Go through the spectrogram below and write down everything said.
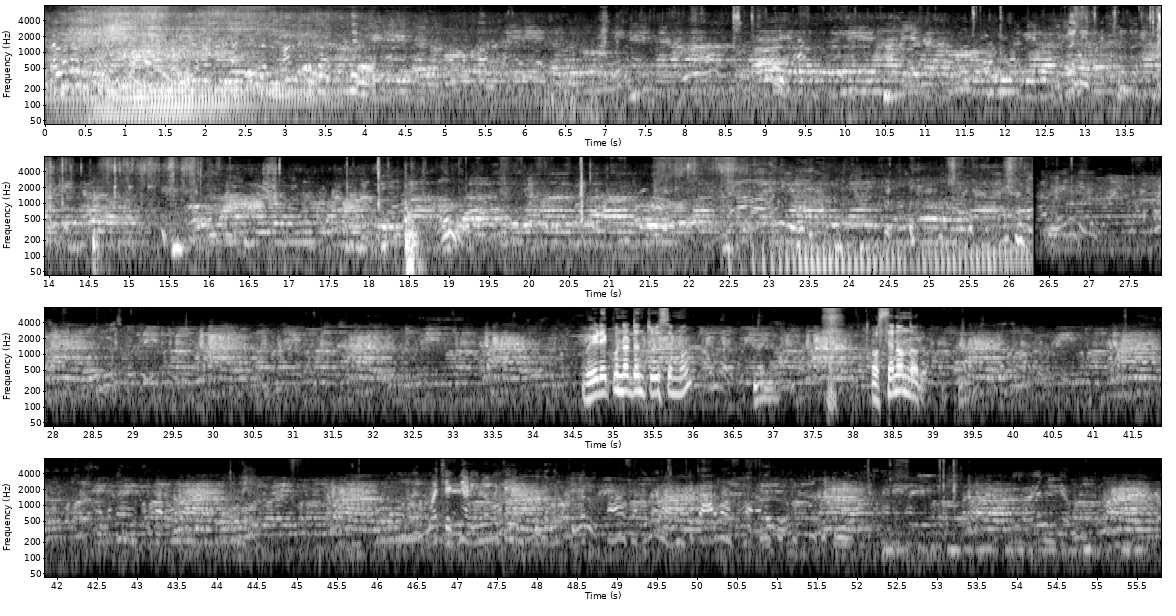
Thank you. వేడెక్కున్నట్టు చూస్తాము వస్తూనే ఉన్నారు. చట్నీ అడిగిన వాళ్ళకి కొంతమంది తినరు. కారం వేస్తాను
